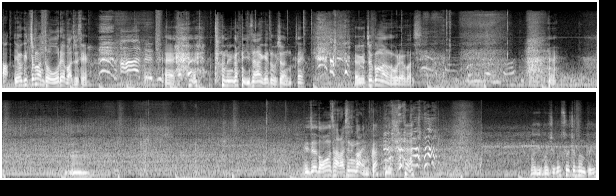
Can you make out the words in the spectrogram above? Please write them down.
아 여기 좀만 더 오래 봐주세요 아, 네. 네. 예 도는 건 이상하게 도셨는데 여기 조금만 오래 봐주세요 이제 너무 잘하시는 거 아닙니까? 여기 보시고 수줍은 부위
